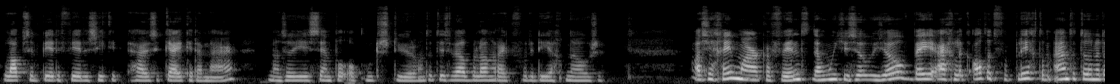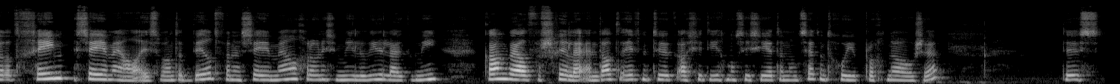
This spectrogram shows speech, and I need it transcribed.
labs in perifere ziekenhuizen kijken daarnaar. En dan zul je je sample op moeten sturen, want het is wel belangrijk voor de diagnose. Als je geen marker vindt, dan moet je sowieso, ben je eigenlijk altijd verplicht om aan te tonen dat het geen CML is. Want het beeld van een CML, chronische myeloïde leukemie, kan wel verschillen. En dat heeft natuurlijk, als je diagnosticeert, een ontzettend goede prognose. Dus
